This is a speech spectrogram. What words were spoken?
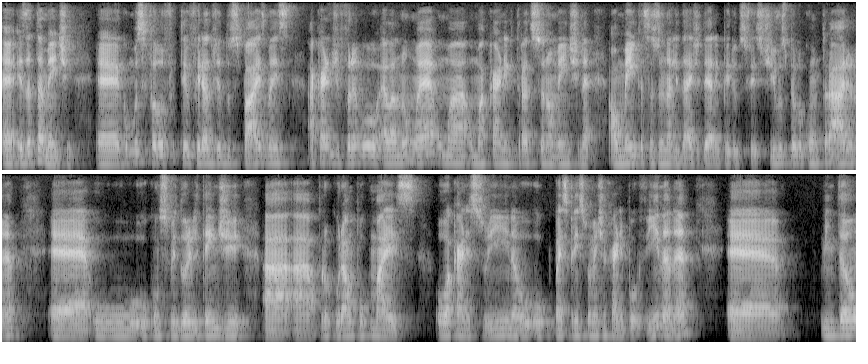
É, exatamente. É, como você falou, tem o feriado Dia dos Pais, mas a carne de frango ela não é uma, uma carne que tradicionalmente né, aumenta a sazonalidade dela em períodos festivos, pelo contrário, né? É, o, o, consumidor ele tende a, a, procurar um pouco mais ou a carne suína, ou, ou mas principalmente a carne bovina, né? É, então,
